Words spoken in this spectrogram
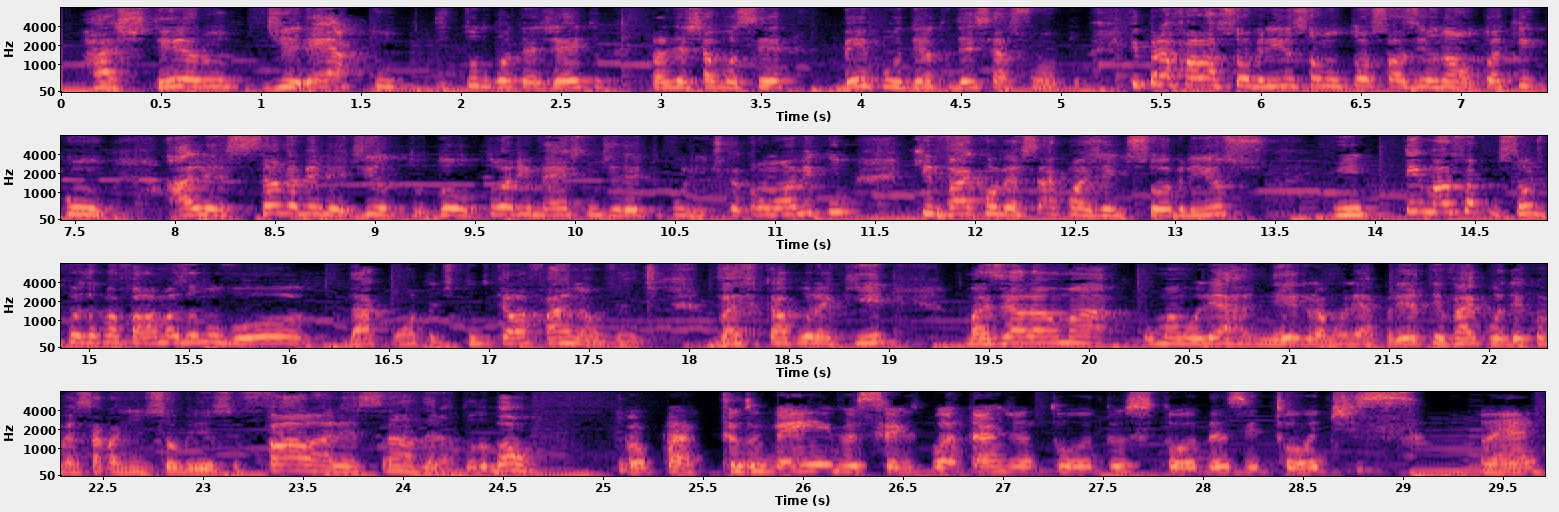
rasteiro, direto, de tudo quanto é jeito, para deixar você bem por dentro desse assunto. E para falar sobre isso, eu não estou sozinho, não. Estou aqui com Alessandra Benedito, doutora e mestre em Direito Político Econômico, que vai conversar com a gente sobre isso. E tem mais uma porção de coisa para falar, mas eu não vou dar conta de tudo que ela faz, não, gente. Vai ficar por aqui, mas ela é uma, uma mulher negra, uma mulher preta, e vai poder conversar com a gente sobre isso. Fala, Alessandra, tudo bom? Opa, tudo bem e vocês? Boa tarde a todos, todas e todes. Né?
